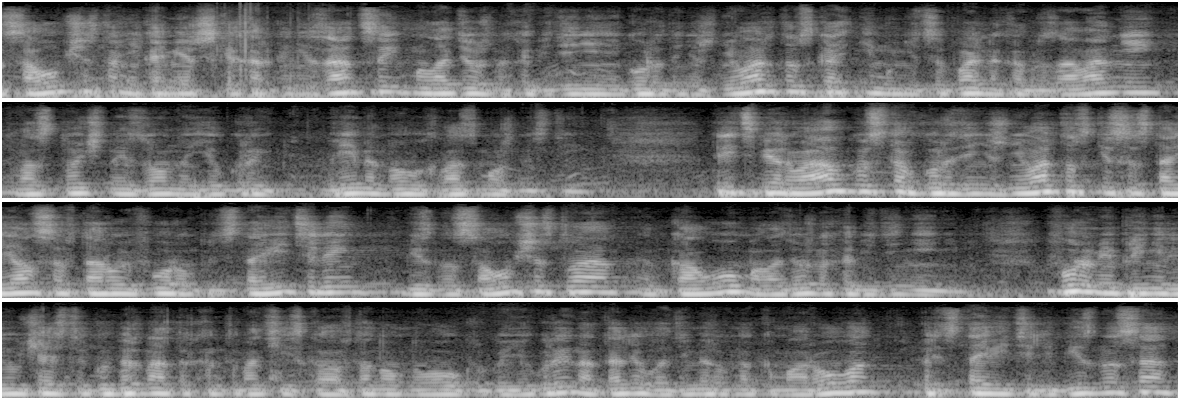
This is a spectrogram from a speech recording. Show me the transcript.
бизнес-сообщества, некоммерческих организаций, молодежных объединений города Нижневартовска и муниципальных образований Восточной зоны Югры. Время новых возможностей. 31 августа в городе Нижневартовске состоялся второй форум представителей бизнес-сообщества, НКО, молодежных объединений. В форуме приняли участие губернатор Ханты-Мансийского автономного округа Югры Наталья Владимировна Комарова, представители бизнеса,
